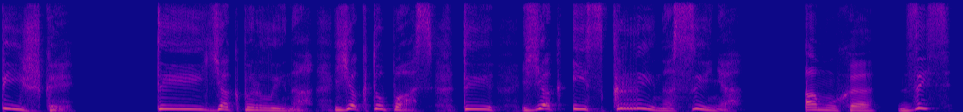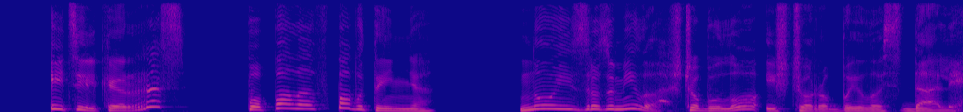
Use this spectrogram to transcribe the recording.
пішки. Ти як перлина, як топаз, ти як іскрина синя. А муха дзись і тільки раз попала в павутиння. Ну і зрозуміло, що було і що робилось далі.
